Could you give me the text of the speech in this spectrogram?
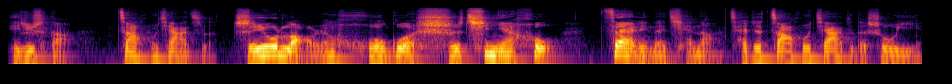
也就是呢账户价值。只有老人活过十七年后再领的钱呢，才是账户价值的收益。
